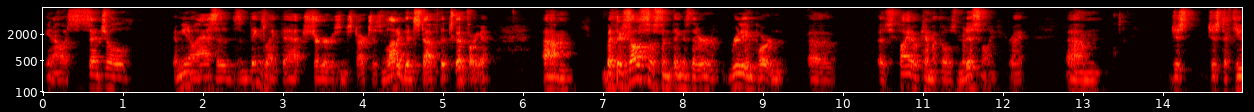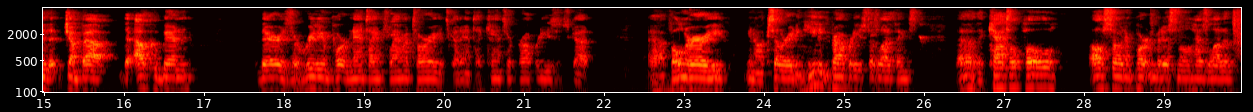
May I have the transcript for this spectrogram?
you know, essential amino acids and things like that, sugars and starches, and a lot of good stuff that's good for you. Um, but there's also some things that are really important uh, as phytochemicals medicinally, right? Um, just just a few that jump out. The aucubin, there is a really important anti-inflammatory. It's got anti-cancer properties. It's got uh, vulnerary, you know, accelerating healing properties. Does a lot of things. Uh, the catalpol, also an important medicinal, has a lot of.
